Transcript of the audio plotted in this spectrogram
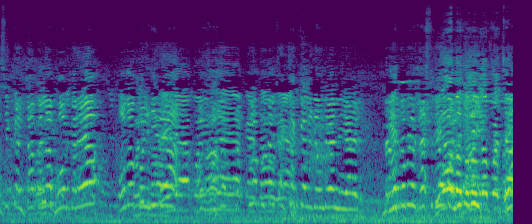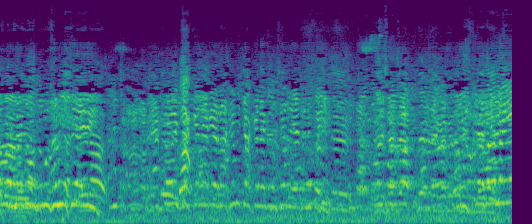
ਅਸੀਂ ਘੰਟਾ ਪਹਿਲਾਂ ਫੋਨ ਕਰਿਆ ਉਦੋਂ ਕੋਈ ਨਹੀਂ ਆਇਆ ਕੋਈ ਨਹੀਂ ਆਇਆ ਕਹਿੰਦਾ ਚੱਕ ਕੇ ਲਿਜਾਉਂਦੇ ਆ ਨਜਾਇਜ਼ ਮੈਂ ਉਹਨਾਂ ਨੂੰ ਰੈਸਟ ਦਿਓ ਇਹਦਾ ਮਤਲਬ ਦਾ ਪਰਚਾ ਮੈਂ ਕਿਹਾ ਹੁਣ ਕੁਝ ਨਹੀਂ ਅਸੀਂ ਆਈ। ਐਕਟਰ ਚੱਕ ਕੇ ਲੈ ਗਏ ਰਾਸ਼ਨ ਵੀ ਚੱਕ ਕੇ ਲੈ ਗਏ ਉਸੇ ਰੇਟ ਨਹੀਂ ਪਈ ਰਿਸ਼ਤੇਦਾਰ ਲੈ ਗਏ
